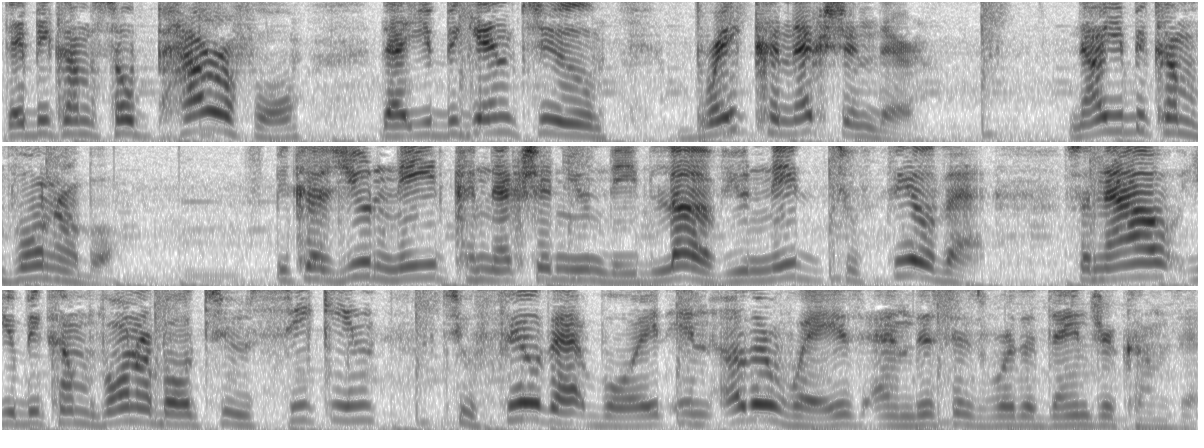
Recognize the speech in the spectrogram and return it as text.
They become so powerful that you begin to break connection there. Now you become vulnerable because you need connection, you need love, you need to feel that. So now you become vulnerable to seeking to fill that void in other ways, and this is where the danger comes in.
